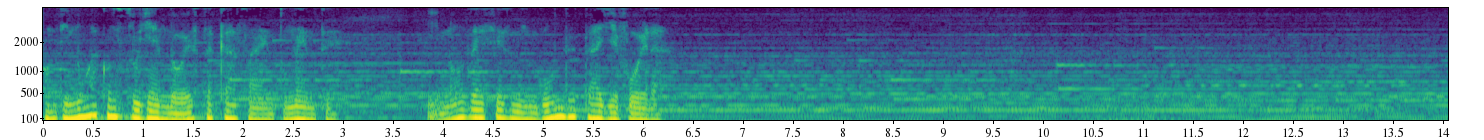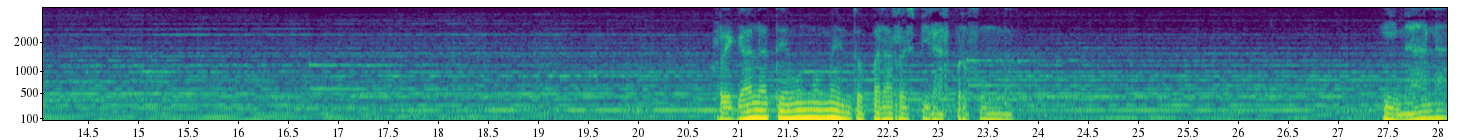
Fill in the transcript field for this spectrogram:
Continúa construyendo esta casa en tu mente y no dejes ningún detalle fuera. regálate un momento para respirar profundo. Inhala.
